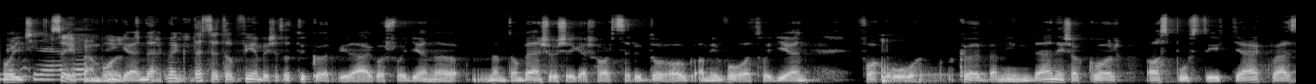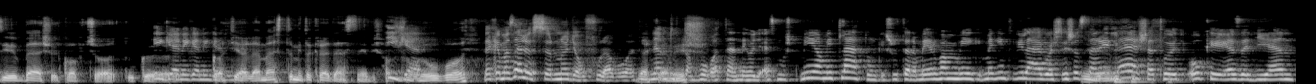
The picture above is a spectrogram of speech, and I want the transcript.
hogy megcsinálva. Szépen volt. igen, de meg- tetszett a filmben is ez a tükörvilágos, hogy ilyen, nem tudom, bensőséges harcszerű dolog, ami volt, hogy ilyen fakó körbe minden, és akkor azt pusztítják, kvázi belső kapcsolatukat Igen, igen, igen, igen. jellemezte, mint a Credence-nél is Igen. hasonló volt. Nekem az először nagyon fura volt. Én nem Nekem tudtam is. hova tenni, hogy ez most mi, amit látunk, és utána miért van még megint világos, és aztán Igen. így leesett, hogy oké, okay, ez egy ilyen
